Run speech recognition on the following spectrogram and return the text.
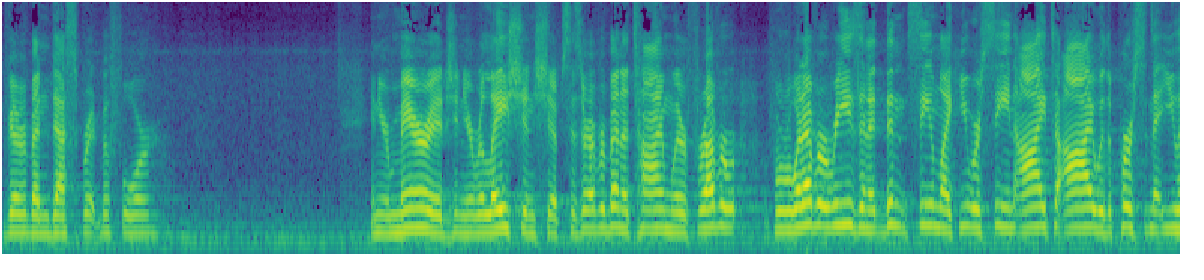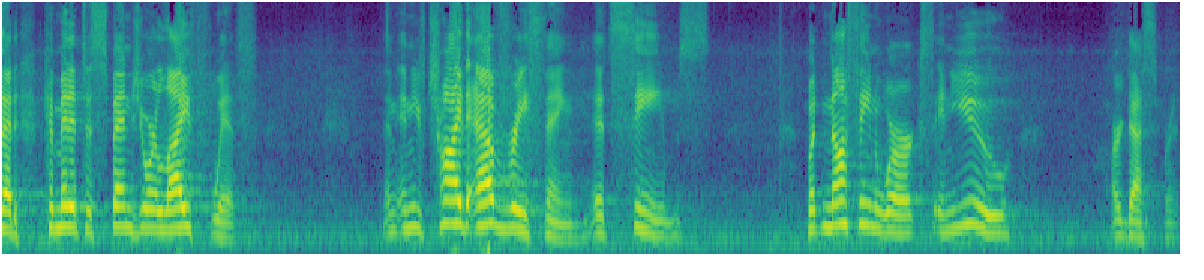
Have you ever been desperate before? in your marriage, in your relationships? Has there ever been a time where, forever, for whatever reason, it didn't seem like you were seeing eye to eye with the person that you had committed to spend your life with? And, and you've tried everything, it seems, but nothing works, and you are desperate.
